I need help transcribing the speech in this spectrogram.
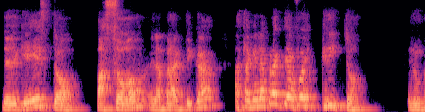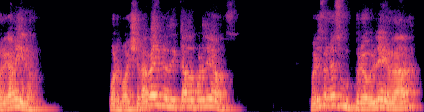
desde que esto pasó en la práctica, hasta que en la práctica fue escrito en un pergamino por Moishe Rabbeinu, dictado por Dios. Por eso no es un problema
